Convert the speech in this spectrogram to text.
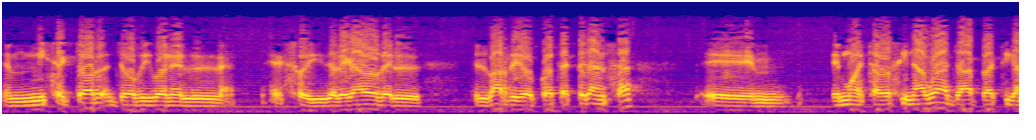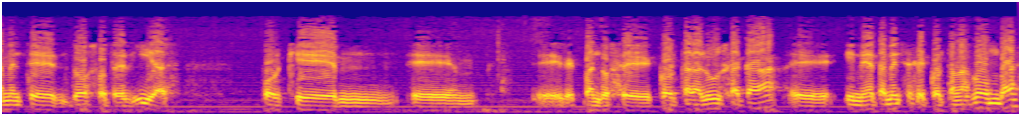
en mi sector, yo vivo en el, soy delegado del, del barrio Costa Esperanza, eh, hemos estado sin agua ya prácticamente dos o tres días, porque mm, eh, eh, cuando se corta la luz acá, eh, inmediatamente se cortan las bombas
